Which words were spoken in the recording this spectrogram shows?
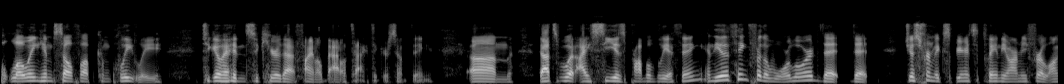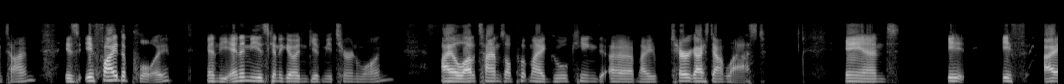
blowing himself up completely to go ahead and secure that final battle tactic or something. Um that's what i see as probably a thing. And the other thing for the warlord that that just from experience of playing the army for a long time is if i deploy and the enemy is going to go ahead and give me turn one i a lot of times i'll put my ghoul king uh, my Terrorgeist down last. And if I,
